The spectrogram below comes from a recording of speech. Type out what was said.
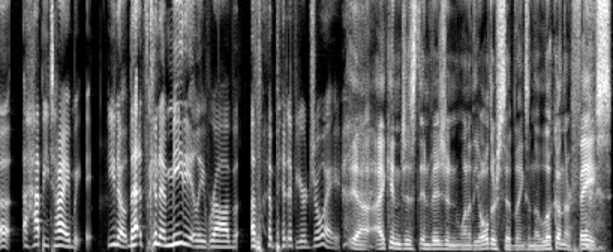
a, a happy time, you know, that's going to immediately rob a, a bit of your joy. Yeah, I can just envision one of the older siblings and the look on their face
